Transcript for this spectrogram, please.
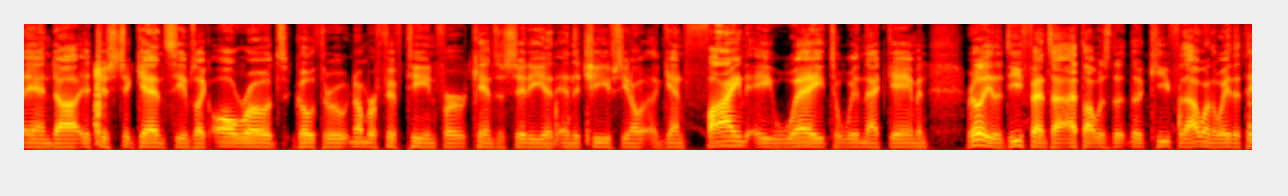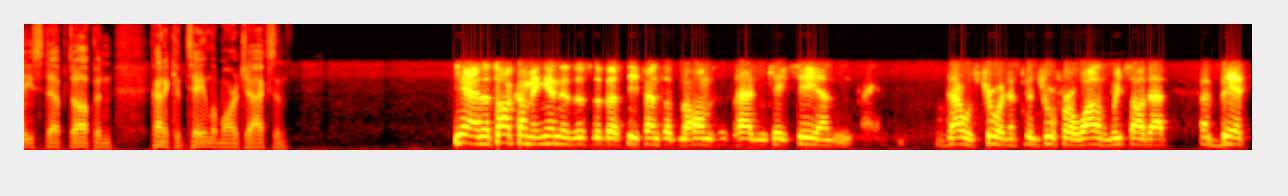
and uh, it just again seems like all roads go through number 15 for Kansas City and, and the Chiefs. You know, again, find a way to win that game, and really the defense I, I thought was the the key for that one. The way that they stepped up and kind of contained Lamar Jackson. Yeah, and the talk coming in is this is the best defense that Mahomes has had in KC, and that was true, and it's been true for a while, and we saw that a bit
